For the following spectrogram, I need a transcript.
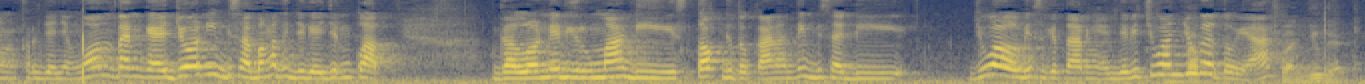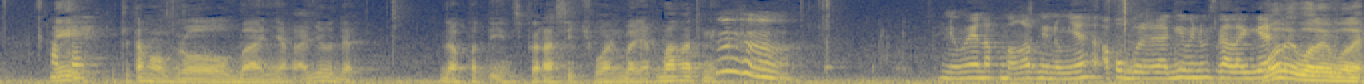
yang kerjanya ngonten kayak Joni bisa banget nih jadi agent klub. Galonnya di rumah di stok gitu kan, nanti bisa dijual di sekitarnya. Jadi cuan juga tuh ya. Cuan juga. Ini Oke. kita ngobrol banyak aja udah dapat inspirasi cuan banyak banget nih. Hmm. Minumnya enak banget minumnya. Aku boleh lagi minum sekali lagi ya? Boleh boleh boleh.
